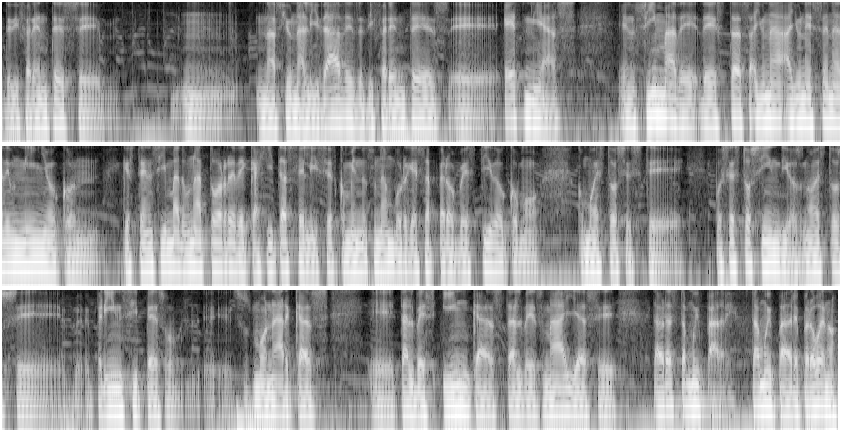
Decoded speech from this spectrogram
diferentes eh, mm, nacionalidades, de diferentes eh, etnias, encima de, estas, hay una, hay una escena de un niño con, que está encima de una torre de cajitas felices comiéndose una hamburguesa, pero vestido como, como estos, este, pues estos indios, ¿no? Estos príncipes o sus monarcas eh, tal vez incas, tal vez mayas. Eh, la verdad está muy padre, está muy padre. Pero bueno,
